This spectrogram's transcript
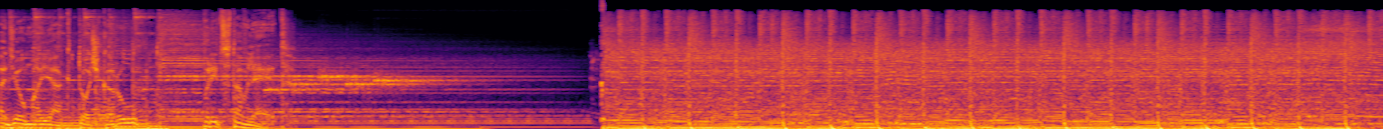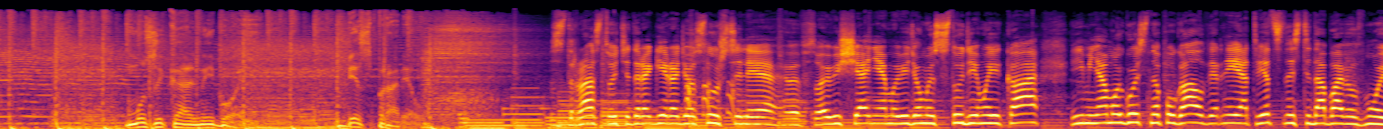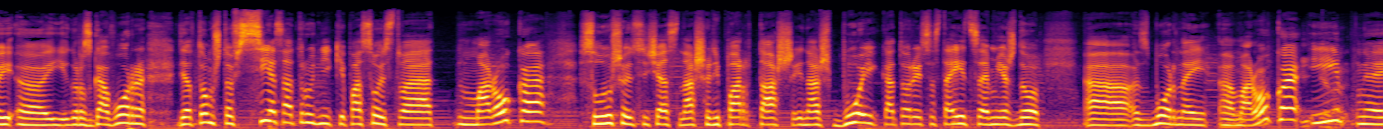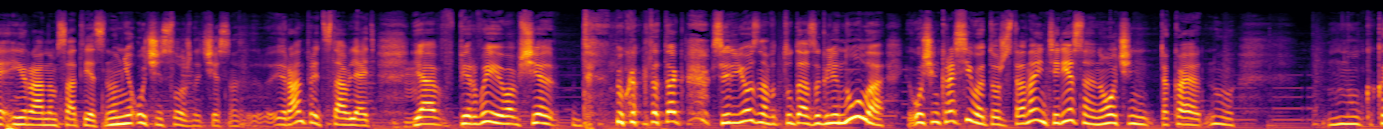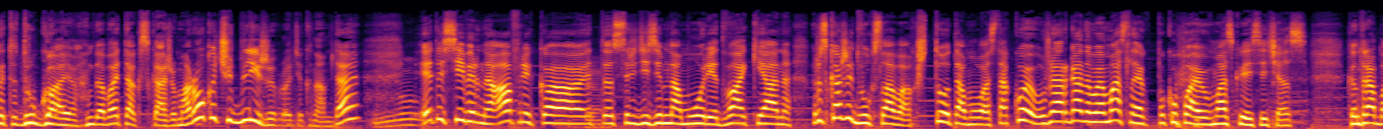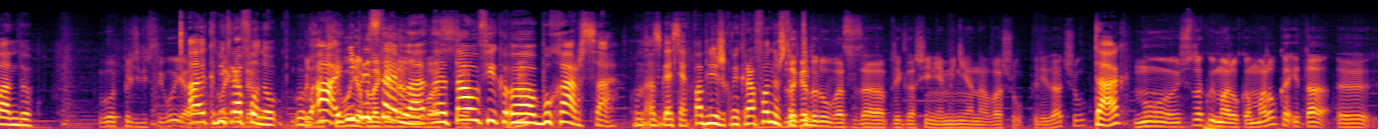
Радиомаяк.ру представляет. Музыкальный бой. Без правил. Здравствуйте, дорогие радиослушатели! Э, В свое вещание мы ведем из студии «Маяка», и меня мой гость напугал, вернее, ответственности добавил в мой э, и разговор. Дело в том, что все сотрудники посольства Марокко слушают сейчас наш репортаж и наш бой, который состоится между э, сборной э, Марокко и, э, Ираном, соответственно. Но мне очень сложно, честно, Иран представлять. Я впервые вообще, ну, как-то так серьезно вот туда заглянула. Очень красивая тоже страна, интересная, но очень такая, ну, ну, какая-то другая, давай так скажем. Марокко чуть ближе вроде к нам, да? Ну, Это Северная Африка, это Средиземноморье, два океана. Расскажи в двух словах, что там у вас такое? Уже органовое масло я покупаю в Москве сейчас, контрабанду. Вот прежде всего я... А к микрофону. А, всего не представила. вас, э, Тауфик э, Бухарса у нас в гостях. Поближе к микрофону, чтобы... ты- Благодарю вас за приглашение меня на вашу передачу. Так. Ну, что такое Марокко? Марокко это э,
